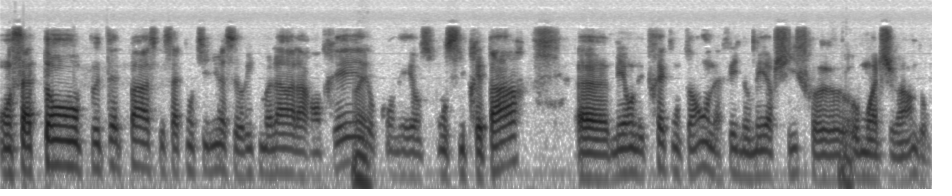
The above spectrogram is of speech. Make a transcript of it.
On s'attend peut-être pas à ce que ça continue à ce rythme-là à la rentrée. Donc on est on, s'y prépare. Euh, mais on est très content. On a fait nos meilleurs chiffres euh, au mois de juin, donc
